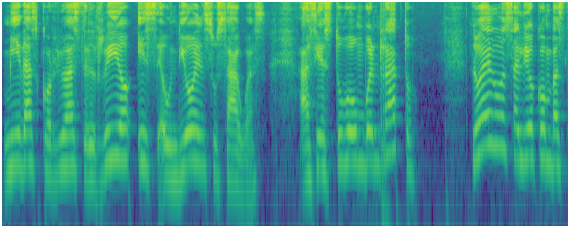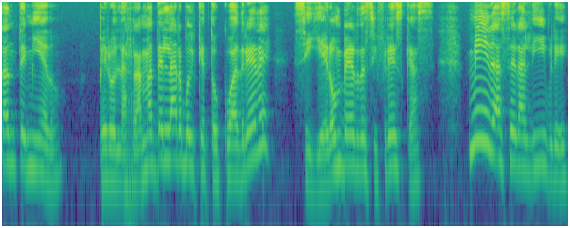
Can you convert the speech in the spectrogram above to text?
Midas corrió hasta el río y se hundió en sus aguas. Así estuvo un buen rato. Luego salió con bastante miedo, pero las ramas del árbol que tocó adrede siguieron verdes y frescas. Midas era libre,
